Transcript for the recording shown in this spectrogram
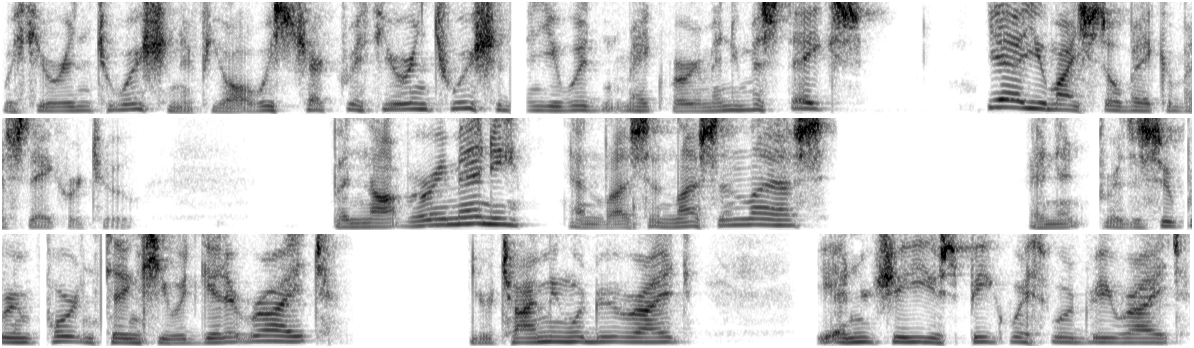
with your intuition, if you always checked with your intuition, then you wouldn't make very many mistakes. Yeah, you might still make a mistake or two, but not very many, and less and less and less. And for the super important things, you would get it right. Your timing would be right. The energy you speak with would be right.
